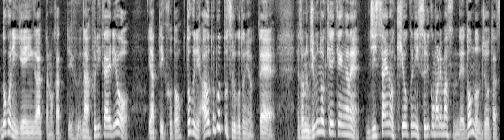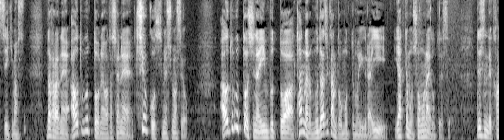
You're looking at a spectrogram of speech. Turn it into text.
どこに原因があったのかっていう風な振り返りをやっていくこと、特にアウトプットすることによって、その自分の経験がね、実際の記憶に刷り込まれますんで、どんどん上達していきます。だからね、アウトプットをね、私はね、強くお勧めしますよ。アウトプットをしないインプットは単なる無駄時間と思ってもいいぐらいやってもしょうもないことです。ですんで必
